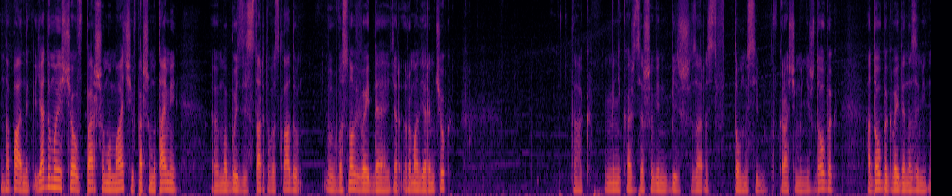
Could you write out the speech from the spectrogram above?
Нападник. Я думаю, що в першому матчі, в першому таймі, е, мабуть, зі стартового складу в основі вийде. Роман Яремчук. Так, мені кажеться, що він більш зараз в тонусі в кращому, ніж Довбек, а Довбек вийде на заміну.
